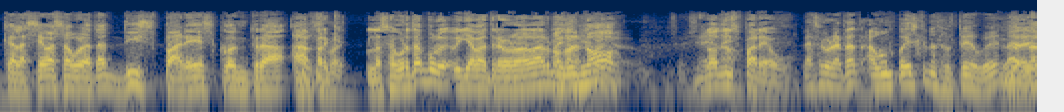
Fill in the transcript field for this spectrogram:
que la seva seguretat disparés contra... Ah, els- perquè la seguretat ja va treure l'alarma i diu, no, no. no dispareu. La seguretat a un país que no és el teu, eh? La, la,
